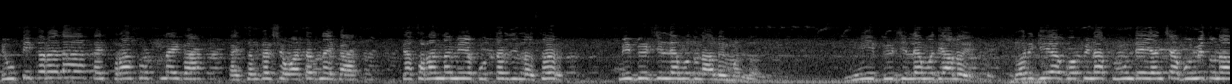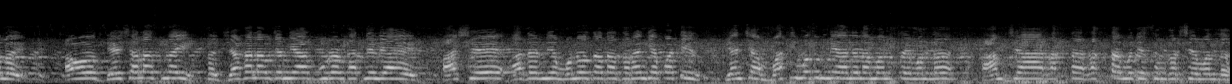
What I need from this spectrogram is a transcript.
ड्युटी करायला काही त्रास होत नाही का? काही संघर्ष वाटत नाही का? त्या सरांना मी एक उत्तर दिलं सर मी बीड जिल्ह्यामधून आलोय म्हणलं. मी बीड जिल्ह्यामध्ये आलोय. स्वर्गीय गोपीनाथ मुंडे यांच्या भूमीतून आलोय. अहो देशालाच नाही तर जगाला ज्यांनी आज बुरण घातलेली आहे. असे आदरणीय मनोजदादा जरांगे पाटील यांच्या मातीमधून मी आलेला माणूस आहे म्हणलं. आमच्या रक्ता रक्तामध्ये संघर्ष आहे म्हणलं.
